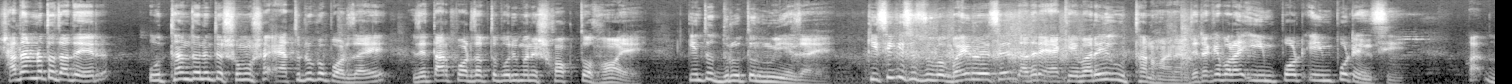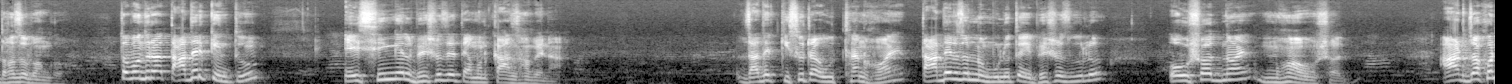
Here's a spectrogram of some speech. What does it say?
সাধারণত যাদের উত্থানজনিত সমস্যা এতটুকু পর্যায়ে যে তার পর্যাপ্ত পরিমাণে শক্ত হয়, কিন্তু দ্রুত নুয়ে যায়। কিছু কিছু যুবক ভাই রয়েছে, যাদের একেবারেই উত্থান হয় না, যেটাকে বলা হয় ইম্পোর্ট ইম্পোর্টেন্সি বা ধ্বজভঙ্গ। তো বন্ধুরা, তাদের কিন্তু এই সিঙ্গেল ভেষজে তেমন কাজ হবে না। যাদের কিছুটা উত্থান হয়, তাদের জন্য মূলত এই ভেষজগুলো ঔষধ নয়, মহা ঔষধ। আর যখন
